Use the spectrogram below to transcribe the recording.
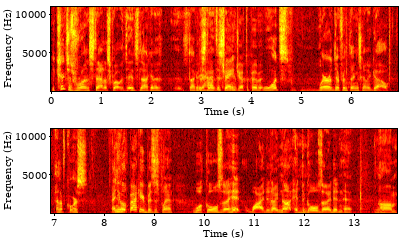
You can't just run status quo. It's, it's not gonna. It's not gonna You stay have to change. same. You have to pivot. What's where are different things gonna go? And of course. And you, know- look back at your business plan. What goals did I hit? Why did I not hit the Mm-hmm. goals that I didn't hit? Um,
